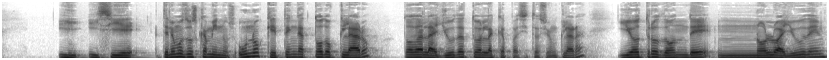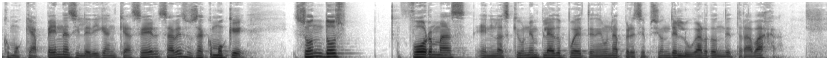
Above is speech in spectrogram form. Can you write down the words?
y, y si tenemos dos caminos, uno que tenga todo claro, toda la ayuda, toda la capacitación clara, y otro donde no lo ayuden, como que apenas si le digan qué hacer, ¿sabes? O sea, como que son dos formas en las que un empleado puede tener una percepción del lugar donde trabaja.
